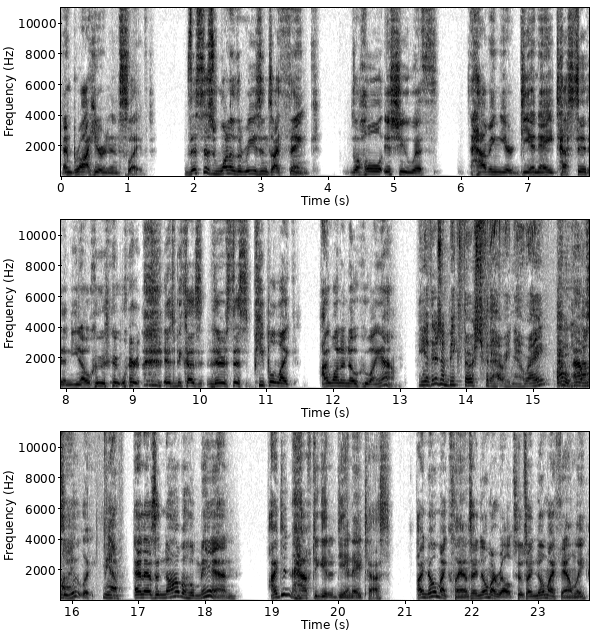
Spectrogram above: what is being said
and brought here and enslaved. This is one of the reasons I think the whole issue with having your DNA tested and, you know, who, where is because there's this people like I want to know who I am. Yeah, there's a big thirst for that right now, right? Oh, absolutely. Yeah. And as a Navajo man, I didn't have to get a DNA test. I know my clans, I know my relatives, I know my family,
